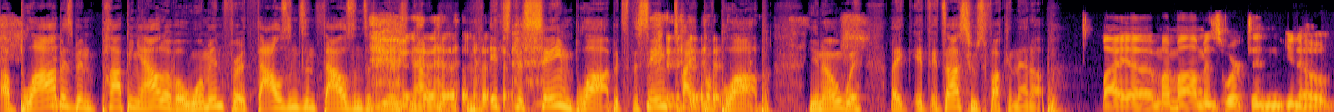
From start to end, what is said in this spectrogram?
a blob has been popping out of a woman for thousands and thousands of years now. It's the same blob. It's the same type of blob you know? With like it's it's us who's fucking that up. My uh, my mom has worked in you know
